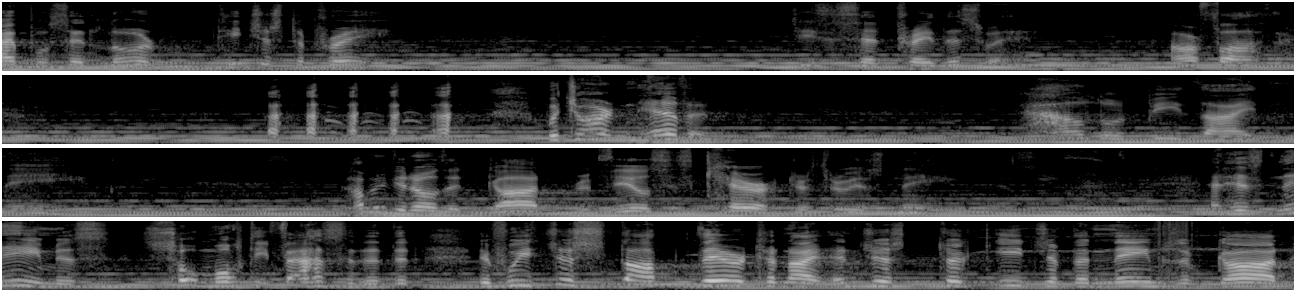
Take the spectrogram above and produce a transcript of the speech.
Disciples said, Lord, teach us to pray. Jesus said, Pray this way Our Father, which art in heaven, hallowed be thy name. How many of you know that God reveals his character through his name? And his name is so multifaceted that if we just stopped there tonight and just took each of the names of God,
